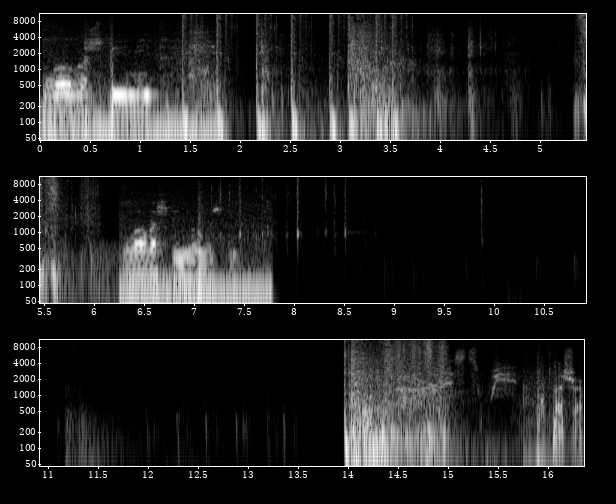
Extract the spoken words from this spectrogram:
Low HP mid. Low HP, low HP. No, sure.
